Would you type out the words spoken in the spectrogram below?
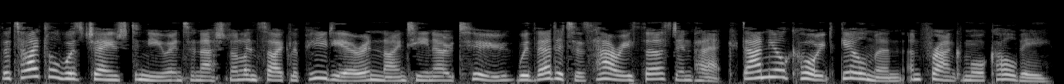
The title was changed to New International Encyclopedia in 1902, with editors Harry Thurston Peck, Daniel Coit Gilman, and Frank Moore Colby.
